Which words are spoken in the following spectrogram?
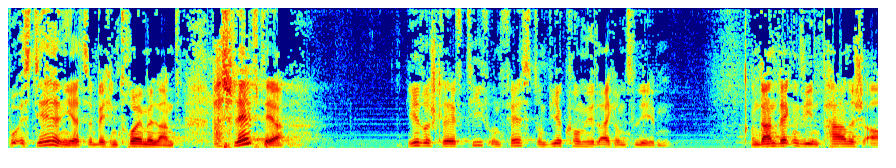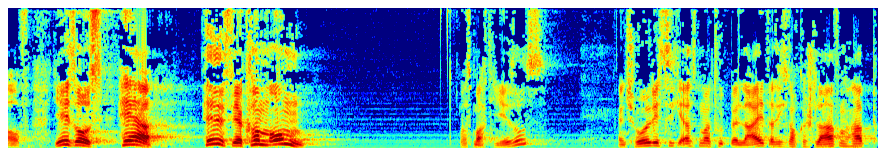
Wo ist der denn jetzt? In welchem Träumeland? Was schläft er? Jesus schläft tief und fest und wir kommen hier gleich ums Leben. Und dann wecken sie ihn panisch auf. Jesus, Herr, hilf, wir kommen um. Was macht Jesus? Entschuldigt sich erstmal, tut mir leid, dass ich noch geschlafen habe.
